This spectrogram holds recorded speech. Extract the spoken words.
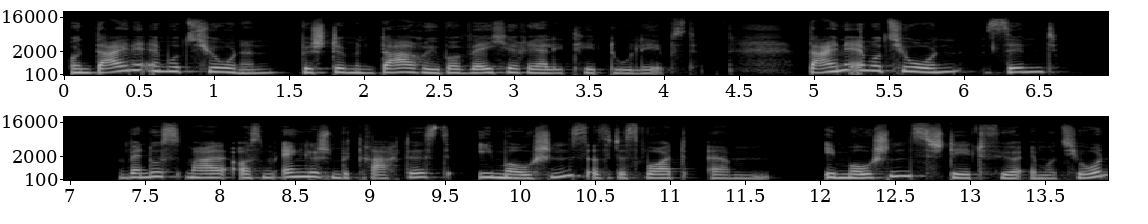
Und deine Emotionen bestimmen darüber, welche Realität du lebst. Deine Emotionen sind wenn du es mal aus dem Englischen betrachtest, Emotions, also das Wort ähm, Emotions steht für Emotion.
